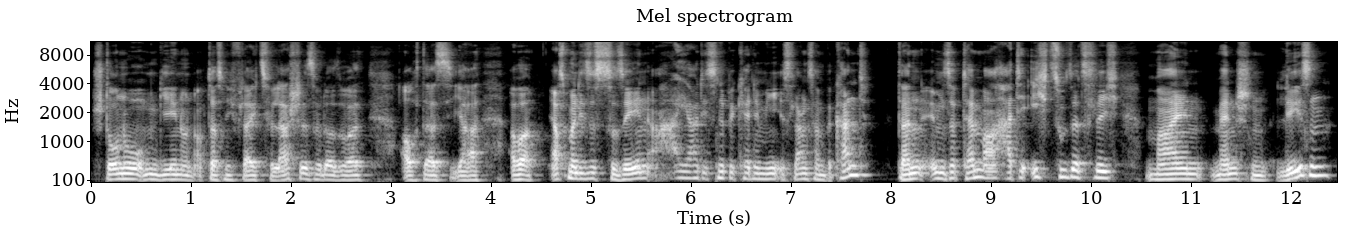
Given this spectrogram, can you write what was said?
Storno umgehen und ob das nicht vielleicht zu lasch ist oder sowas. Auch das, ja. Aber erstmal dieses zu sehen, ah ja, die Snip Academy ist langsam bekannt. Dann im September hatte ich zusätzlich mein Menschen lesen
